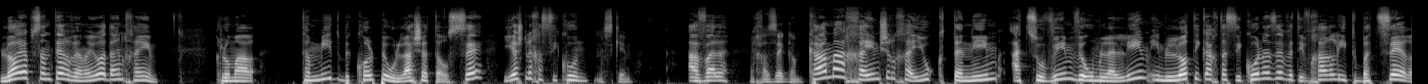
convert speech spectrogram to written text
לא היה פסנתר והם היו עדיין חיים. כלומר, תמיד בכל פעולה שאתה עושה, יש לך סיכון. מסכים. אבל מחזק גם. כמה החיים שלך יהיו קטנים, עצובים ואומללים אם לא תיקח את הסיכון הזה ותבחר להתבצר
